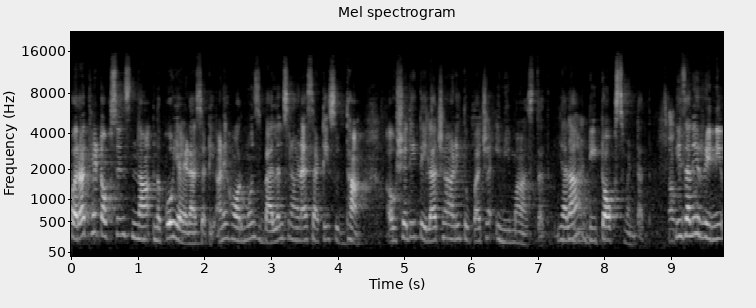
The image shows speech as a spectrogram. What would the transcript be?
परत हे टॉक्सिन्स ना नको येण्यासाठी आणि हॉर्मोन्स बॅलन्स राहण्यासाठी सुद्धा औषधी तेलाच्या आणि तुपाच्या इनिमा असतात. याला डिटॉक्स म्हणतात. ही झाली रिन्यू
